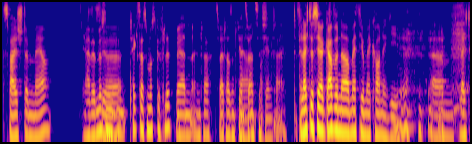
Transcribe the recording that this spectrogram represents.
Zwei Stimmen mehr. Ja, wir müssen, Texas muss geflippt werden einfach Ja, 2024. auf jeden Fall. Vielleicht ist ja Governor Matthew McConaughey. ähm, vielleicht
